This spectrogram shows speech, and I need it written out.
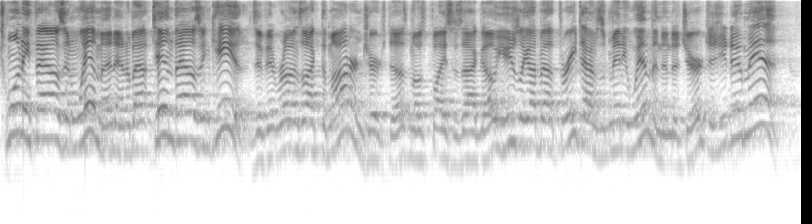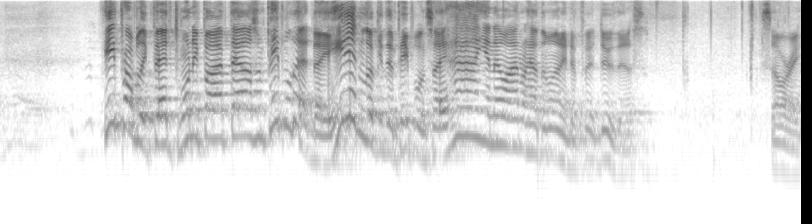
20,000 women, and about 10,000 kids. If it runs like the modern church does, most places I go, you usually got about three times as many women in the church as you do men. He probably fed 25,000 people that day. He didn't look at them people and say, ah, you know, I don't have the money to do this. Sorry.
